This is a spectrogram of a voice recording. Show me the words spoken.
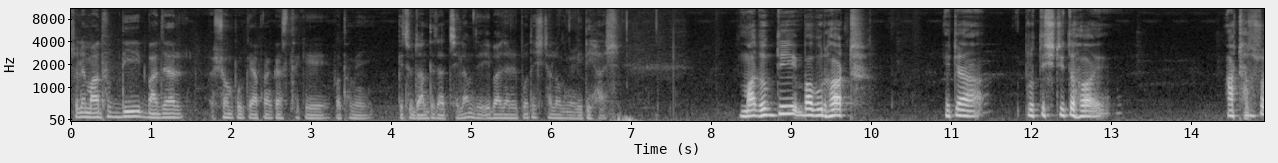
আসলে মাধবদী বাজার সম্পর্কে আপনার কাছ থেকে প্রথমে কিছু জানতে চাচ্ছিলাম যে এই বাজারের প্রতিষ্ঠা লগ্নের ইতিহাস। মাধবদী বাবুরহাট এটা প্রতিষ্ঠিত হয় আঠারোশো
